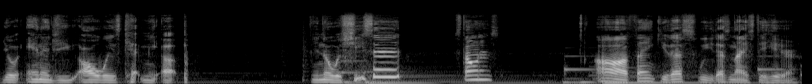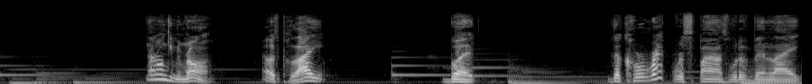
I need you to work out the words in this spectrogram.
your energy always kept me up. You know what she said, stoners? Oh, thank you. That's sweet. That's nice to hear. Now, don't get me wrong. That was polite. But the correct response would have been like,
